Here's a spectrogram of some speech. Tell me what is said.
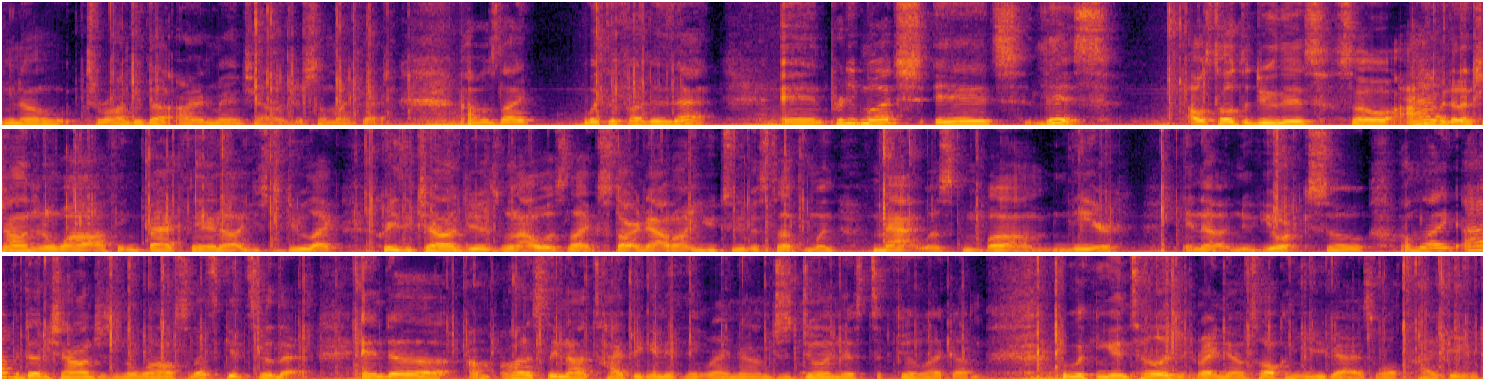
you know, Teron, do the Iron Man challenge or something like that. I was like, what the fuck is that? And pretty much it's this. I was told to do this, so I haven't done a challenge in a while. I think back then I used to do like crazy challenges when I was like starting out on YouTube and stuff when Matt was um, near in uh, New York. So I'm like, I haven't done challenges in a while, so let's get to that. And uh, I'm honestly not typing anything right now. I'm just doing this to feel like I'm looking intelligent right now, talking to you guys while typing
